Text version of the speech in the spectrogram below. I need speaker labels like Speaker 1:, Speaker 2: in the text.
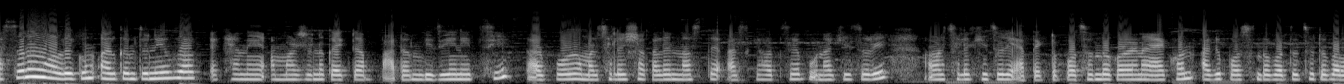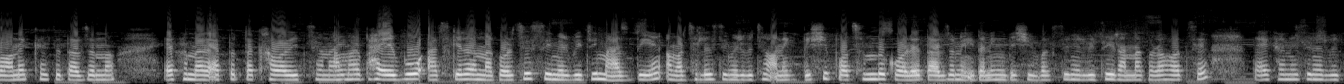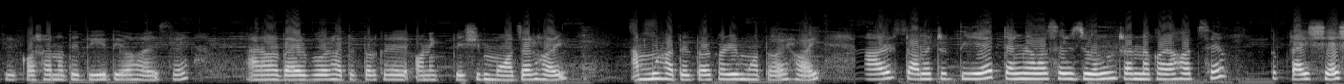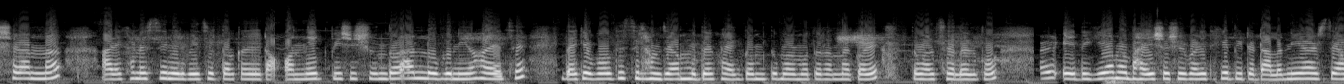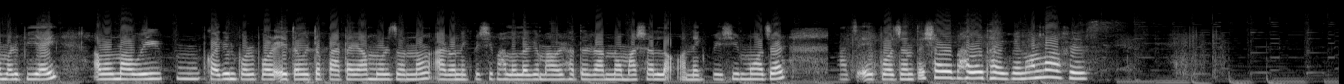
Speaker 1: আসসালামু আলাইকুম, welcome to new blog. এখানে আমার জন্য কয়েকটা বাদাম ভিজিয়ে নিচ্ছি। তারপর আমার ছেলের সকালের নাস্তে, আজকে হচ্ছে পোনা খিচুড়ি। আমার ছেলে খিচুড়ি এত একটা পছন্দ করে না এখন। আগে পছন্দ করতো ছোটবেলা অনেক খাইছে, তার জন্য এখন আর এতটা খাওয়ার ইচ্ছা না আমার ভাইয়ের বউ আজকে রান্না করেছে সিমের বিচি মাছ দিয়ে। আমার ছেলে সিমের বিচি অনেক বেশি পছন্দ করে, তার জন্য ইদানিং বেশিরভাগ সিমের বিচি রান্না করা হচ্ছে। তাই এখানে সিমের বিচি কষানোতে দিয়ে দেওয়া হয়েছে। আর আমার ভাইয়ের বউয়ের হাতের তরকারি অনেক বেশি মজার হয়। আম্মুর হাতের তরকারির মতোই হয়। আর টমেটো দিয়ে ট্যাংরা মাছের ঝোল রান্না করা হচ্ছে। তো প্রায় শেষ রান্না। আর এখানে সিমের বেচের তরকারিটা অনেক বেশি সুন্দর আর লোভনীয় হয়েছে। দেখে বলতেছিলাম যে, আম্মু, দেখো, একদম তোমার মতো রান্না করে তোমার ছেলের বউ। আর এদিকে আমার ভাই শ্বশুর বাড়ি থেকে দুইটা ডালা নিয়ে আসছে আমার বিয়াই। আমার মা ওই কয়দিন পর পর এটা ওইটা পাঠায় আম্মুর জন্য। আর অনেক বেশি ভালো লাগে মায়ের হাতের রান্না মাসাল্লাহ অনেক বেশি মজার। আজ এই পর্যন্ত সবাই ভালো থাকবেন। আল্লাহ হাফেজ।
